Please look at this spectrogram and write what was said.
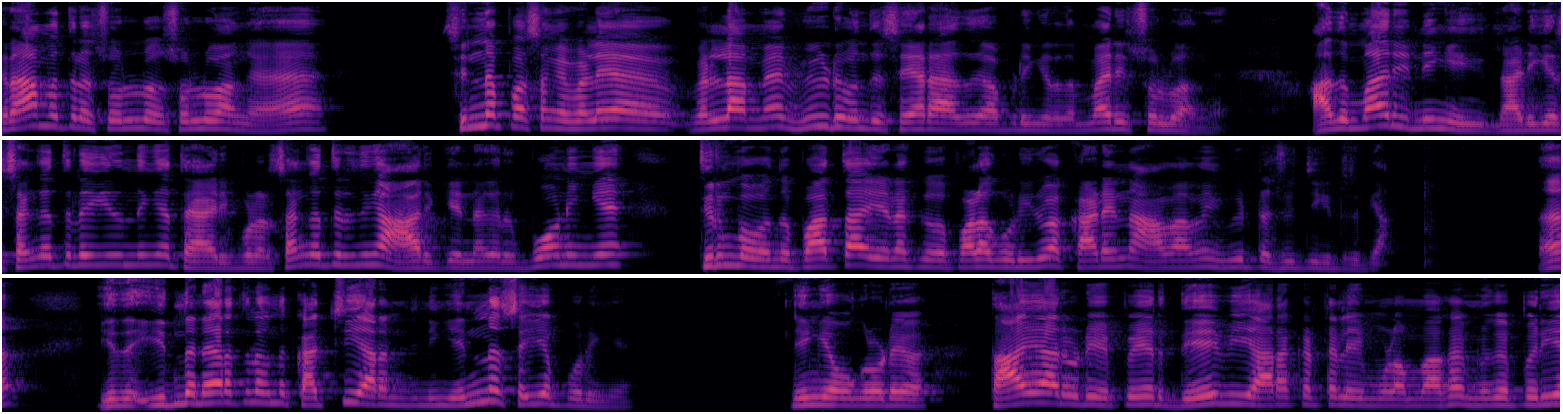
கிராமத்தில் சொல்லு சொல்லுவாங்க சின்ன பசங்க விளையா வெள்ளாமல் வீடு வந்து சேராது அப்படிங்கிறத மாதிரி சொல்லுவாங்க. அது மாதிரி நீங்கள் நடிகர் சங்கத்தில் இருந்தீங்க தயாரிப்பாளர் சங்கத்தில் இருந்தீங்க ஆர்கே நகருக்கு போனீங்க திரும்ப வந்து பார்த்தா எனக்கு பல கோடி ரூபா கடைன்னு அவன் அவன் வீட்டை சுற்றிக்கிட்டு இருக்கான். இது இந்த நேரத்தில் வந்து கட்சி ஆரம்பிச்சு நீங்கள் என்ன செய்ய போகிறீங்க நீங்கள் உங்களுடைய தாயாருடைய பேர் தேவி அறக்கட்டளை மூலமாக மிகப்பெரிய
